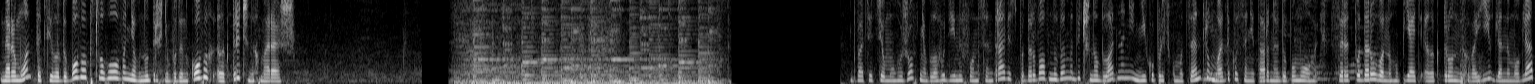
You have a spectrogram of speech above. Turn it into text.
на ремонт та цілодобове обслуговування внутрішньобудинкових електричних мереж. 27 жовтня благодійний фонд Центравіс подарував нове медичне обладнання Нікопольському центру медико-санітарної допомоги. Серед подарованого 5 електронних вагів для немовлят,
